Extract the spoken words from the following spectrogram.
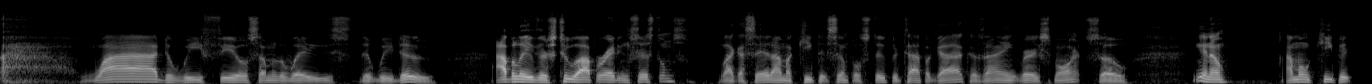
why do we feel some of the ways that we do? I believe there's two operating systems. Like I said, I'm a keep it simple, stupid type of guy because I ain't very smart. So, you know, I'm going to keep it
